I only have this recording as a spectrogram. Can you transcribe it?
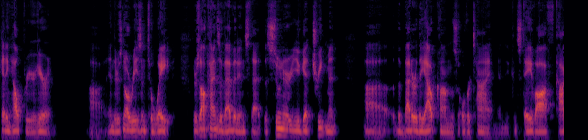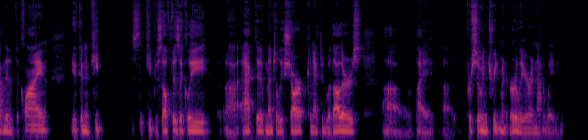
getting help for your hearing. Uh, and there's no reason to wait. There's all kinds of evidence that the sooner you get treatment, uh, the better the outcomes over time, and you can stave off cognitive decline. You can keep keep yourself physically uh, active, mentally sharp, connected with others by uh, pursuing treatment earlier and not waiting.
